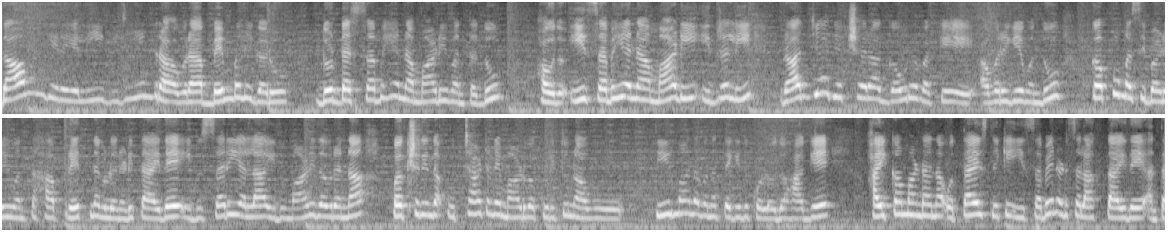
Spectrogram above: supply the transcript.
ದಾವಣಗೆರೆಯಲ್ಲಿ ವಿಜಯೇಂದ್ರ ಅವರ ಬೆಂಬಲಿಗರು ದೊಡ್ಡ ಸಭೆಯನ್ನ ಮಾಡಿರುವಂಥದ್ದು. ಹೌದು, ಈ ಸಭೆಯನ್ನ ಮಾಡಿ ಇದರಲ್ಲಿ ರಾಜ್ಯಾಧ್ಯಕ್ಷರ ಗೌರವಕ್ಕೆ ಅವರಿಗೆ ಒಂದು ಕಪ್ಪು ಮಸಿ ಬಳಿಯುವಂತಹ ಪ್ರಯತ್ನಗಳು ನಡೀತಾ ಇದೆ. ಇದು ಸರಿಯಲ್ಲ, ಇದು ಮಾಡಿದವರನ್ನ ಪಕ್ಷದಿಂದ ಉಚ್ಚಾಟನೆ ಮಾಡುವ ಕುರಿತು ನಾವು ತೀರ್ಮಾನವನ್ನು ತೆಗೆದುಕೊಳ್ಳೋದು ಹಾಗೆ ಹೈಕಮಾಂಡನ್ನು ಒತ್ತಾಯಿಸಲಿಕ್ಕೆ ಈ ಸಭೆ ನಡೆಸಲಾಗ್ತಾ ಇದೆ ಅಂತ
